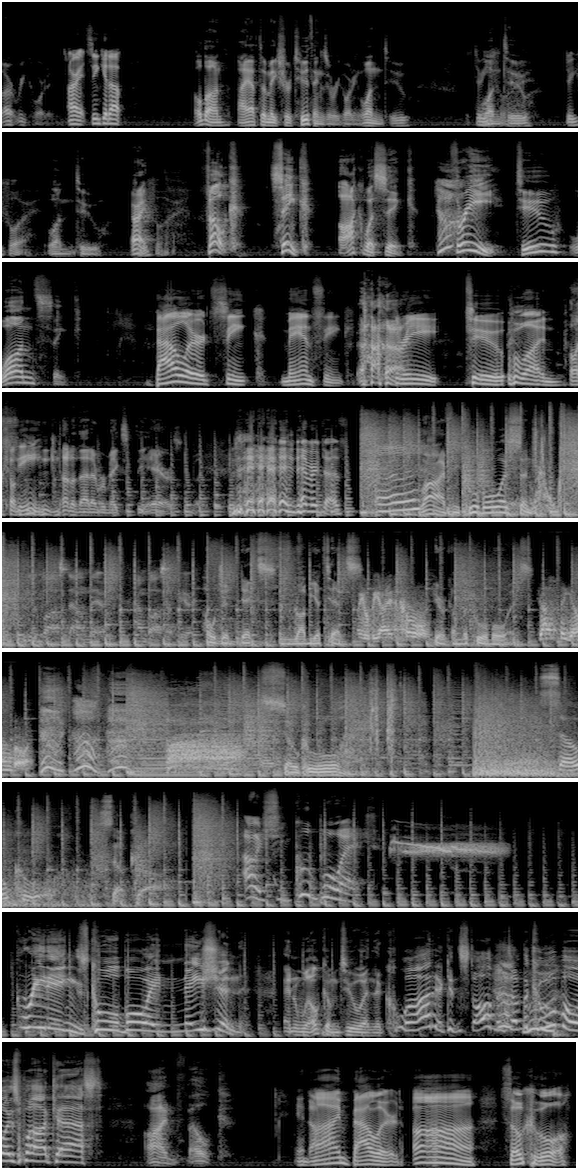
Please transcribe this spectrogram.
start recording. All right, sync it up. Hold on. I have to make sure two things are recording. One, two, Three, one, four. two, Three, four. one, two. All right. Three, four. Felk, sync, aqua sync. Three, two, one, sync. Ballard sync. Man sync. Three, two, one. I like how sync. none of that ever makes the airs. but- it never does. Uh-huh. Live from Cool Boys Central. You the boss down there. I'm boss up here. Hold your dicks and rub your tits. You'll be ice cold. Here come the Cool Boys. Just a young boy. So cool. So cool. So cool. Oh, I see cool boys. Greetings, cool boy nation, and welcome to an aquatic installment of the Cool Boys podcast. I'm Felk. And I'm Ballard. Ah, so cool.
